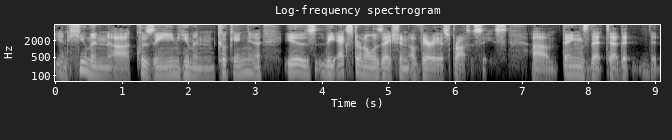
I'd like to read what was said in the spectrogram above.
and human uh, cuisine, human cooking uh, is the externalization of various processes, um, things that uh, that that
